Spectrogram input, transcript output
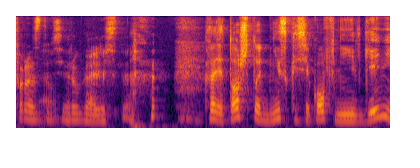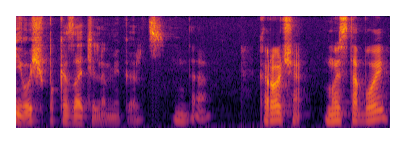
Просто все ругались, да. Кстати, то, что Денис Косяков не Евгений, очень показательно, мне кажется. Да. Короче, мы с тобой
